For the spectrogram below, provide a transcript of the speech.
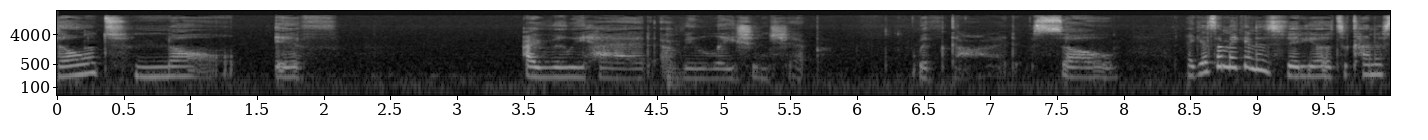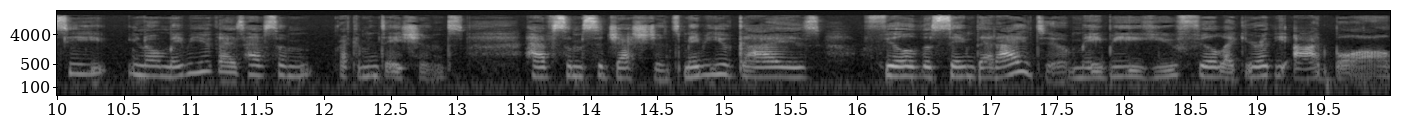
don't know if I really had a relationship with God. So, I guess I'm making this video to kind of see, you know, maybe you guys have some recommendations have some suggestions. Maybe you guys feel the same that I do. Maybe you feel like you're the oddball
